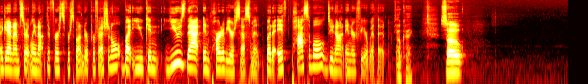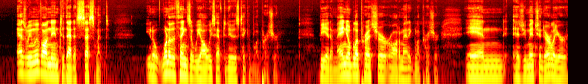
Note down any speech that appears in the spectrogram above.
Again, I'm certainly not the first responder professional, but you can use that in part of your assessment. But if possible, do not interfere with it. Okay. So, as we move on into that assessment, you know, one of the things that we always have to do is take a blood pressure, be it a manual blood pressure or automatic blood pressure. And as you mentioned earlier,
